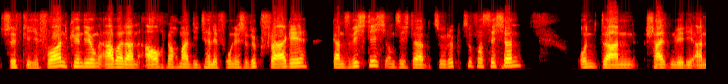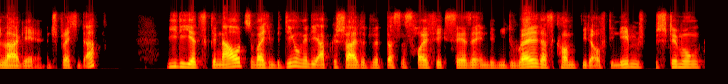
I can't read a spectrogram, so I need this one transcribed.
schriftliche Vorankündigung, aber dann auch nochmal die telefonische Rückfrage ganz wichtig, um sich da zurückzuversichern. Und dann schalten wir die Anlage entsprechend ab wie die jetzt genau, zu welchen Bedingungen die abgeschaltet wird, das ist häufig sehr, sehr individuell. Das kommt wieder auf die Nebenbestimmung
